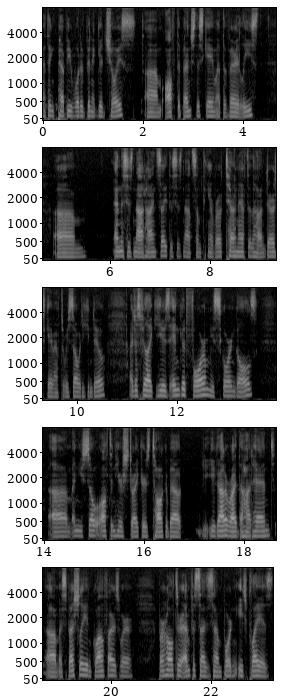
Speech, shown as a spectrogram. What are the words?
I think Pepi would have been a good choice um, off the bench this game at the very least. Um, and this is not hindsight. This is not something I wrote down after the Honduras game after we saw what he can do. I just feel like he was in good form. He's scoring goals. Um, and you so often hear strikers talk about you, you got to ride the hot hand, um, especially in qualifiers where Berhalter emphasizes how important each play is.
